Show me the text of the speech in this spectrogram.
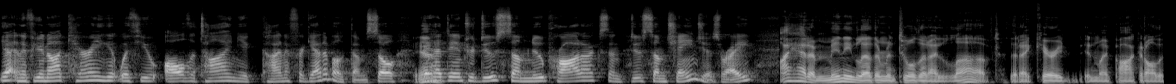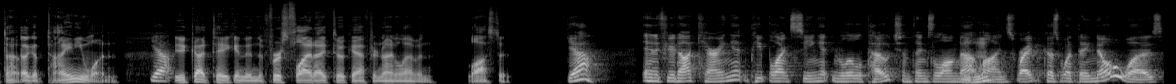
Yeah, and if you're not carrying it with you all the time, you kind of forget about them. So they had to introduce some new products and do some changes, right? I had a mini Leatherman tool that I loved that I carried in my pocket all the time, like a tiny one. Yeah. It got taken in the first flight I took after 9 11. Lost it. Yeah. And if you're not carrying it, people aren't seeing it in a little pouch and things along that Mhm. lines, right? Because what they know was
